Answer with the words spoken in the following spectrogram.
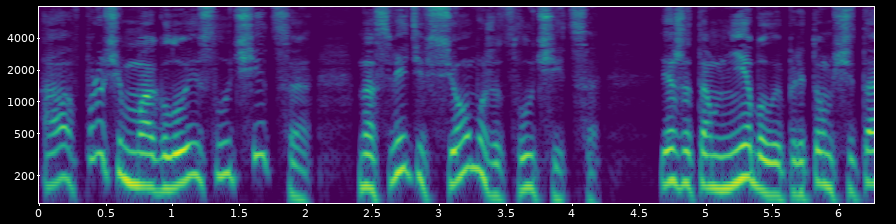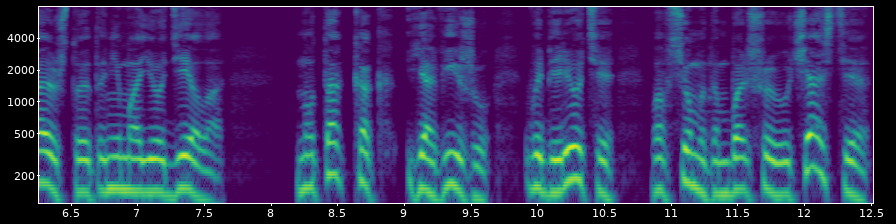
А, впрочем, могло и случиться. На свете все может случиться. Я же там не был, и притом считаю, что это не мое дело. Но так как, я вижу, вы берете во всем этом большое участие,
